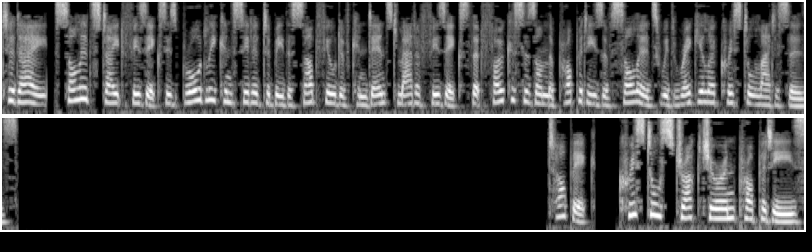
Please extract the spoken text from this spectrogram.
Today, solid-state physics is broadly considered to be the subfield of condensed matter physics that focuses on the properties of solids with regular crystal lattices. Topic: Crystal structure and properties.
